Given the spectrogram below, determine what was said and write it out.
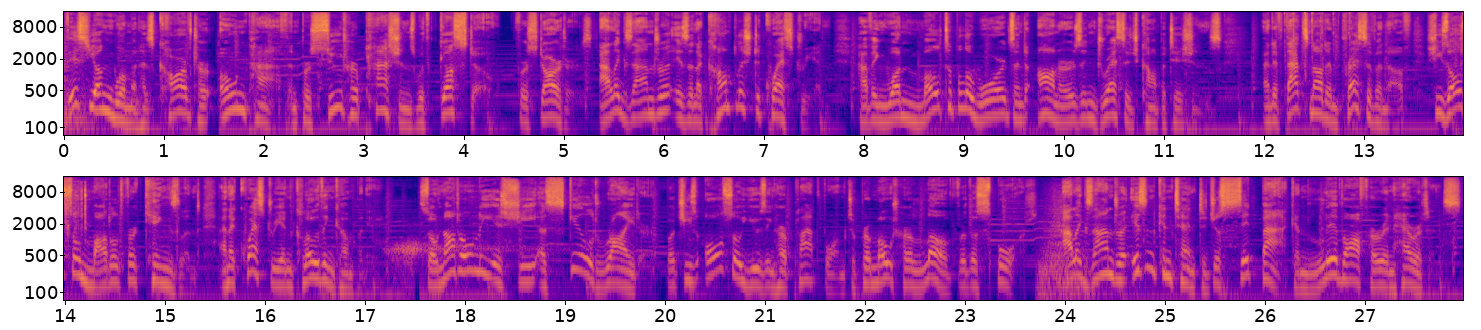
This young woman has carved her own path and pursued her passions with gusto. For starters, Alexandra is an accomplished equestrian, having won multiple awards and honors in dressage competitions. And if that's not impressive enough, she's also modeled for Kingsland, an equestrian clothing company. So not only is she a skilled rider, but she's also using her platform to promote her love for the sport. Alexandra isn't content to just sit back and live off her inheritance.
